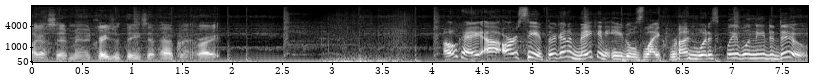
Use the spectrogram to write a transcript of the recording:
like I said, man, crazier things have happened, right? Okay, uh, RC, if they're going to make an Eagles like run, what does Cleveland need to do?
